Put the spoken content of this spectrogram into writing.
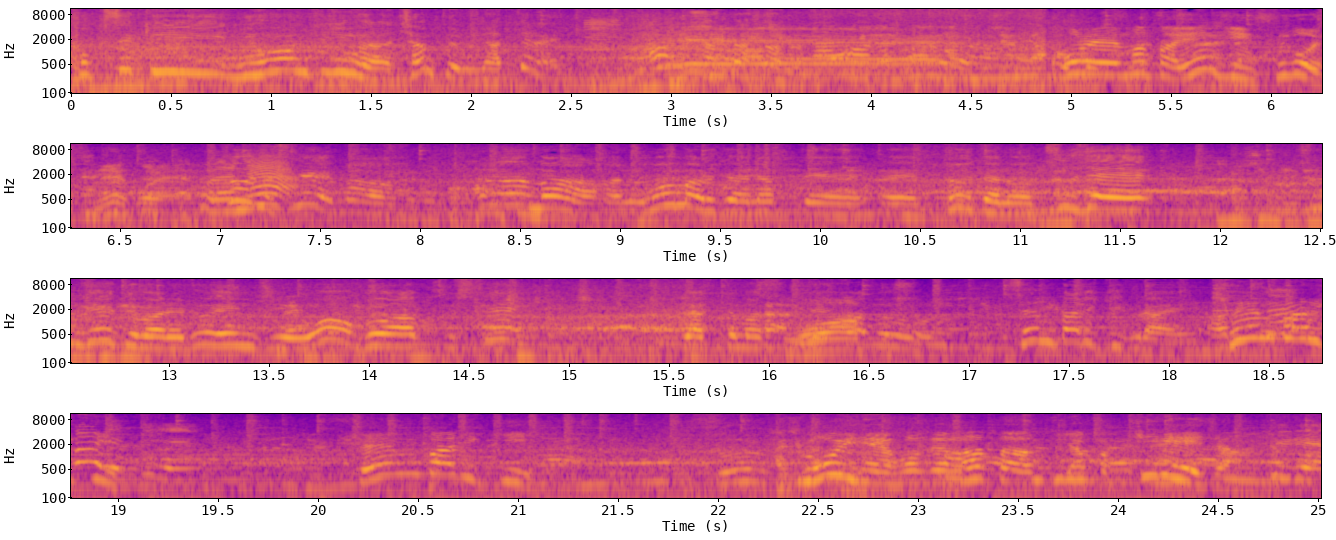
国籍、日本人はチャンピオンになってない、これまたエンジンすごいですねこれ。これそうですねね、まあ、これは、まあ、あのノーマルではなくて、えートヨタの 2J、2J と呼ばれるエンジンをボアアップしてやってますんで、ゴー。アッ多分1000馬力ぐらいある千馬力。千馬力すごいねほんでまたやっぱ綺麗じゃん。綺麗。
